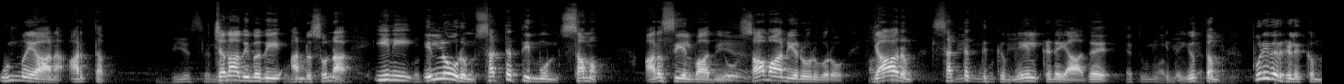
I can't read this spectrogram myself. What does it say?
உண்மையான அர்த்தம். ஜனாதிபதி அன்று சொன்னார் இனி எல்லோரும் சட்டத்தின் முன் சமம். அரசியல்வாதியோ சாமானியர் ஒருவரோ யாரும் சட்டத்துக்கு மேல் கிடையாது. இந்த யுத்தம் புனிதர்களுக்கும்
